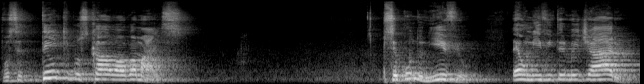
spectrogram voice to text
Você tem que buscar algo a mais. O segundo nível é um nível intermediário.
